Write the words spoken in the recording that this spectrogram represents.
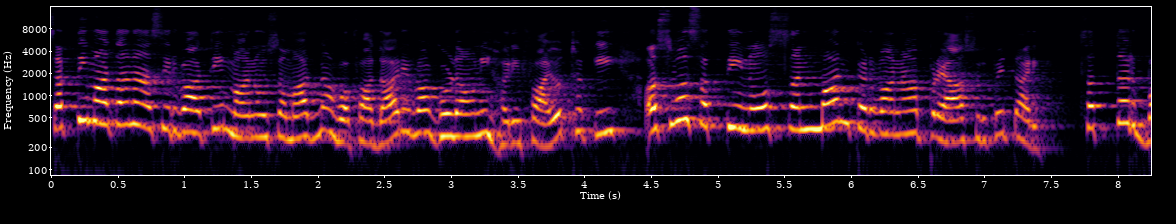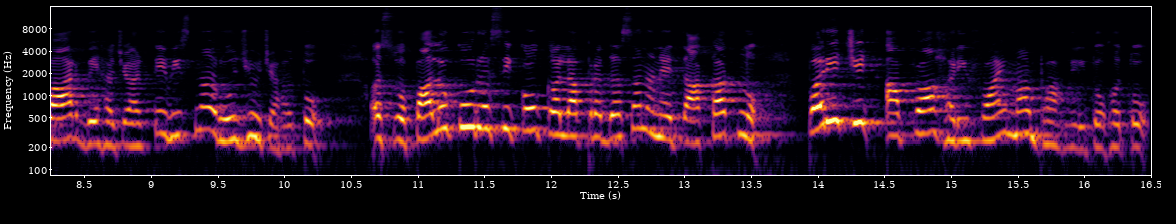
શક્તિ માતાના આશીર્વાદથી માનવ સમાજના વફાદાર એવા ઘોડાઓની હરીફાઈઓ થકી અશ્વ શક્તિનો સન્માન કરવાના પ્રયાસ રૂપે તારીખ સત્તર બાર બે હજાર ત્રેવીસના રોજ યોજાયો હતો. અશ્વપાલકો, રસિકો, કલા પ્રદર્શન અને તાકાતનો પરિચિત આપવા હરીફાઈમાં ભાગ લીધો હતો.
